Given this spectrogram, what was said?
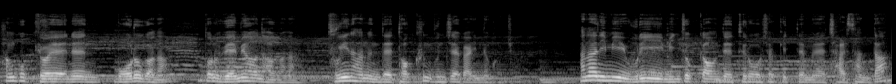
한국 교회는 모르거나 또는 외면하거나 부인하는데 더 큰 문제가 있는 거죠. 하나님이 우리 민족 가운데 들어오셨기 때문에 잘 산다?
